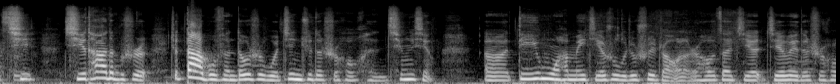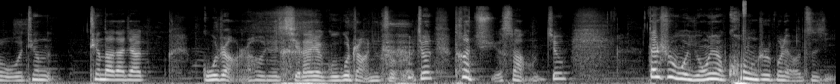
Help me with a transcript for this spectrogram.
其其他的不是，就大部分都是我进去的时候很清醒。呃，第一幕还没结束我就睡着了，然后在结结尾的时候，我听听到大家鼓掌，然后就起来也鼓鼓掌就走了，就 特沮丧。就，但是我永远控制不了自己。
